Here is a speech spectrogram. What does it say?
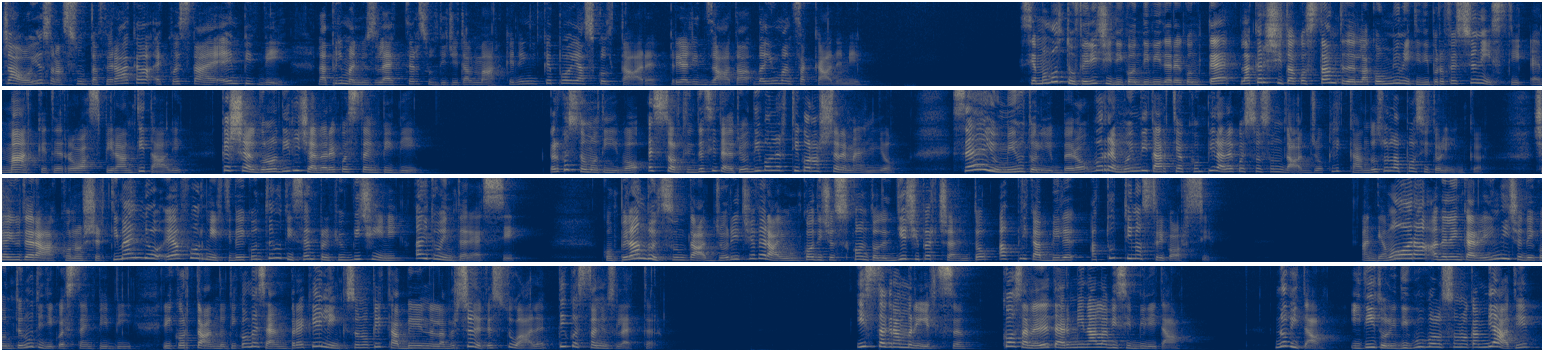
Ciao, io sono Assunta Feraca e questa è MPV, la prima newsletter sul digital marketing che puoi ascoltare, realizzata da Humans Academy. Siamo molto felici di condividere con te la crescita costante della community di professionisti e marketer o aspiranti tali che scelgono di ricevere questa MPV. Per questo motivo è sorto il desiderio di volerti conoscere meglio. Se hai un minuto libero, vorremmo invitarti a compilare questo sondaggio cliccando sull'apposito link. Ci aiuterà a conoscerti meglio e a fornirti dei contenuti sempre più vicini ai tuoi interessi. Compilando il sondaggio riceverai un codice sconto del 10% applicabile a tutti i nostri corsi. Andiamo ora ad elencare l'indice dei contenuti di questa MPV, ricordandoti come sempre che i link sono cliccabili nella versione testuale di questa newsletter. Instagram Reels. Cosa ne determina la visibilità? Novità. I titoli di Google sono cambiati?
